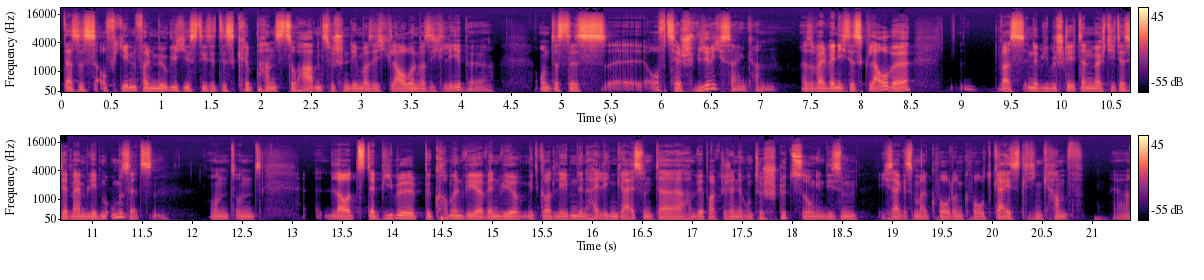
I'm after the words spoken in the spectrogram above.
dass es auf jeden Fall möglich ist, diese Diskrepanz zu haben zwischen dem, was ich glaube und was ich lebe. Und dass das äh, oft sehr schwierig sein kann. Also weil wenn ich das glaube, was in der Bibel steht, dann möchte ich das ja in meinem Leben umsetzen. Und, und laut der Bibel bekommen wir, wenn wir mit Gott leben, den Heiligen Geist und da haben wir praktisch eine Unterstützung in diesem, ich sage jetzt mal, quote unquote, geistlichen Kampf. Ja.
